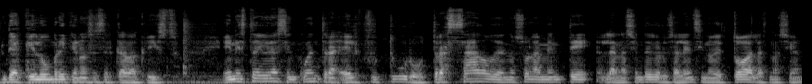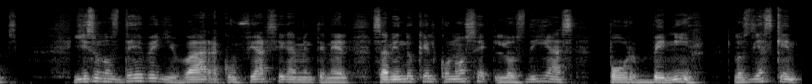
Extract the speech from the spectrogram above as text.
de aquel hombre que no se acercaba a Cristo. En esta Biblia se encuentra el futuro trazado de no solamente la nación de Jerusalén, sino de todas las naciones. Y eso nos debe llevar a confiar ciegamente en Él, sabiendo que Él conoce los días por venir, los días que,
